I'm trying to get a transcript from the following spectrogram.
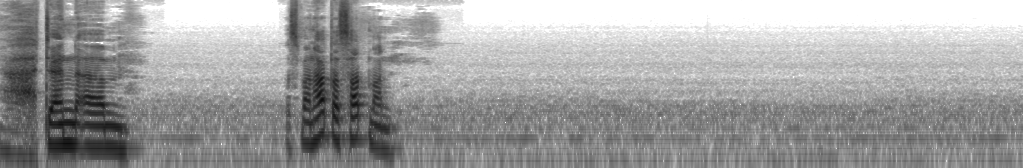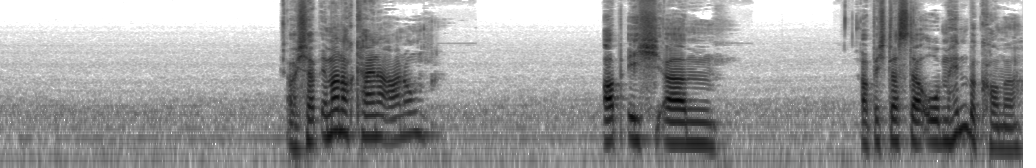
Ja, denn, ähm, was man hat, das hat man. Aber ich habe immer noch keine Ahnung, ob ich ähm, ob ich das da oben hinbekomme.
